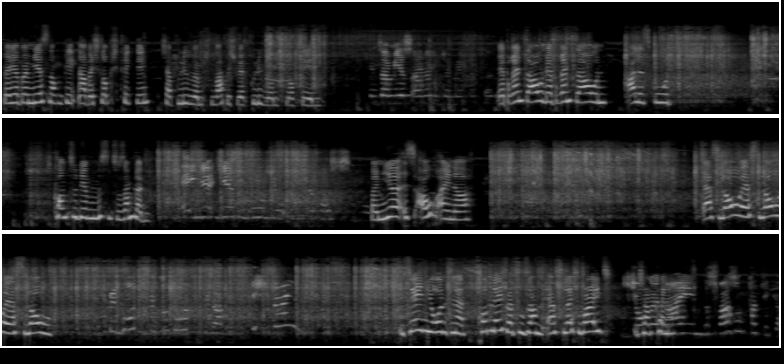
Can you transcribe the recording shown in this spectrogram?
Bei mir, bei mir ist noch ein Gegner, aber ich glaube, ich krieg den. Ich habe Glühwürmchen. Warte, ich werf Glühwürmchen auf den. Hinter mir ist einer, hinter mir ist einer. Er brennt down, er brennt down. Alles gut. Ich komm zu dir, wir müssen zusammenbleiben. Ey, hier, hier ist ein Boot. Hier im Haus ist ein Boot. Bei mir ist auch einer. Er ist low, er ist low, er ist low. Ich sehe ihn hier unten. Komm, Laser zusammen. Er ist gleich white. Ich Junge, habe keine. nein. Das war so Digga.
